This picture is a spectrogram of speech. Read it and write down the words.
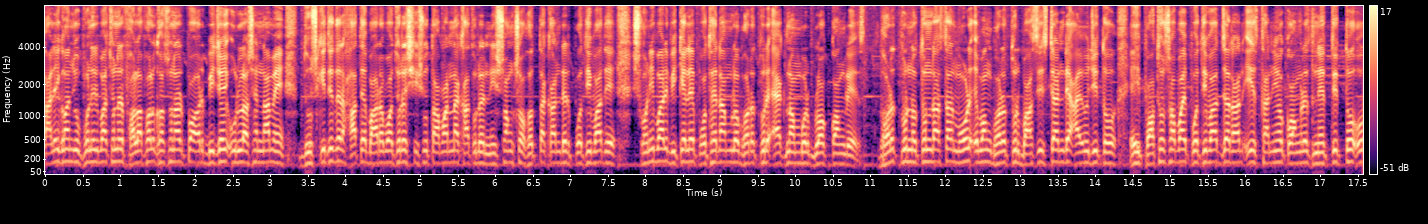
কালীগঞ্জ উপনির্বাচনের ফলাফল ঘোষণার পর বিজয় উল্লাসের নামে দুষ্কৃতীদের হাতে বারো বছরের শিশু তামান্না খাতুনের নৃশংস হত্যাকাণ্ডের প্রতিবাদে শনিবার বিকেলে পথে নামল ভরতপুর এক নম্বর ব্লক কংগ্রেস। ভরতপুর নতুন রাস্তার মোড় এবং ভরতপুর বাস স্ট্যান্ডে আয়োজিত এই পথসভায় প্রতিবাদ জানান স্থানীয় কংগ্রেস নেতৃত্ব ও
